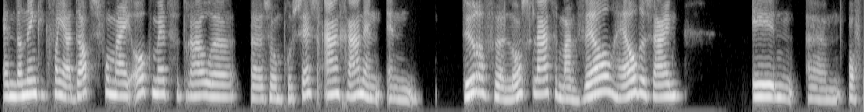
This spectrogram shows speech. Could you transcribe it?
en dan denk ik van ja, dat is voor mij ook met vertrouwen uh, zo'n proces aangaan en, en durven loslaten, maar wel helder zijn in um, of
